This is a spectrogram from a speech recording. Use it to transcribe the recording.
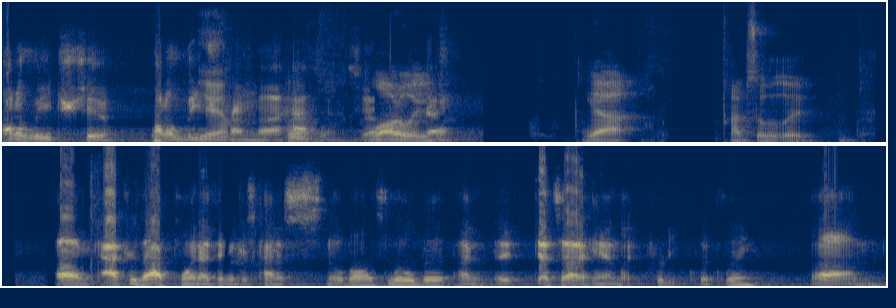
A lot of leech too. A lot of leech Yeah. from uh, halflings. A lot of leech. Yeah. Yeah, absolutely. Um, after that point, I think it just kind of snowballs a little bit. I'm, it gets out of hand like pretty quickly. Um,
